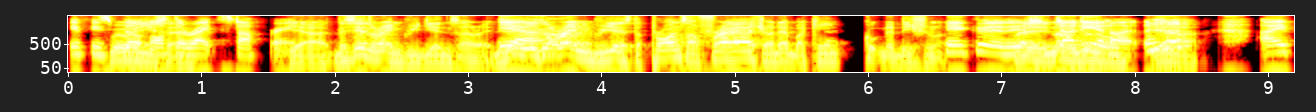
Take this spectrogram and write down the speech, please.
If he's built off the right stuff, right? Yeah, does he have the right ingredients? Right? Yeah. you got the right ingredients. The prawns are fresh or that, but can you cook the dish or not? Yeah, good Right, addition. now you Jadi or not? Yeah, I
